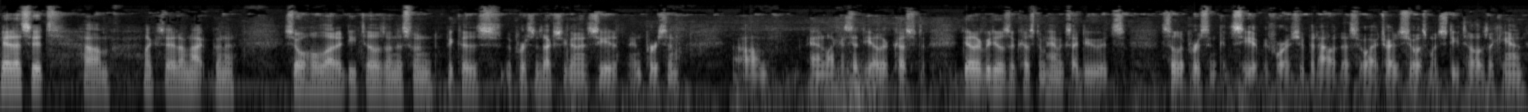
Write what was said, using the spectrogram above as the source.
yeah that's it um, like I said I'm not gonna show a whole lot of details on this one because the person's actually to see it in person. Um, and like I said, the other custom, the other videos of custom hammocks I do, it's so the person can see it before I ship it out. That's why I try to show as much detail as I can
